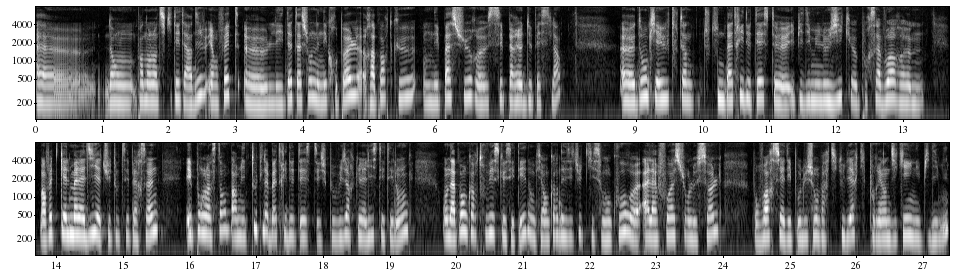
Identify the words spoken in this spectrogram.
dans, pendant l'Antiquité tardive. Et en fait, les datations de la nécropole rapportent qu'on n'est pas sur ces périodes de peste-là. donc il y a eu toute une batterie de tests épidémiologiques pour savoir bah, en fait, quelle maladie a tué toutes ces personnes. Et pour l'instant, parmi toute la batterie de tests, et je peux vous dire que la liste était longue, on n'a pas encore trouvé ce que c'était. Donc il y a encore des études qui sont en cours, à la fois sur le sol, pour voir s'il y a des pollutions particulières qui pourraient indiquer une épidémie,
